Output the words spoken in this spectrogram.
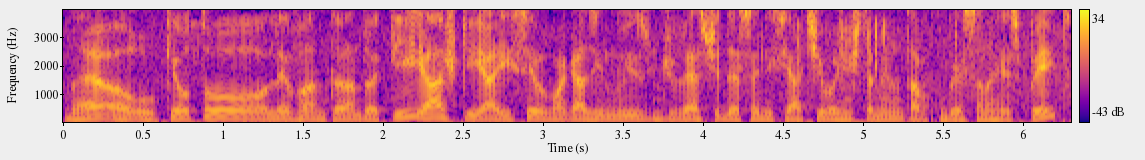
Né? O que eu estou levantando aqui, acho que aí se o Magazine Luiza não tivesse tido essa iniciativa, a gente também não estava conversando a respeito.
